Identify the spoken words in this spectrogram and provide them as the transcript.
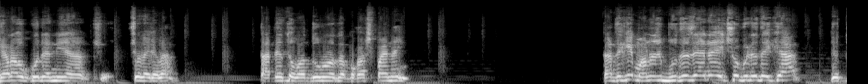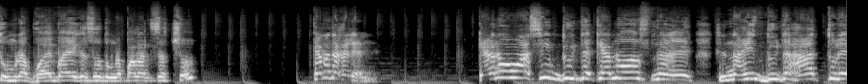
ঘেরাও করে নিয়ে চলে গেলা তাতে তোমার দুর্বলতা প্রকাশ পায় নাই। তাতে কি মানুষ বুঝে যায় না এই ছবিটা দেখা যে তোমরা ভয় পেয়ে গেছো, তোমরা পালাতে চাচ্ছ? কেন দেখালেন? কেন আসিফ দুইটা, কেন নাহিদ দুইটা হাত তুলে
